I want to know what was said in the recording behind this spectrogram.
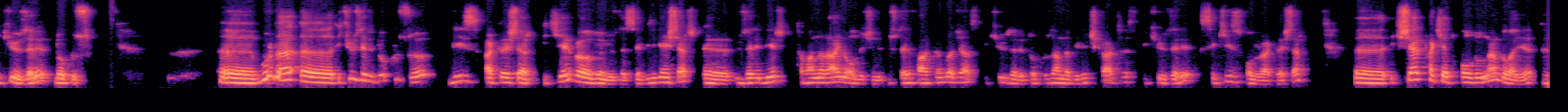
2 üzeri 9. E, burada e, 2 üzeri 9'u biz arkadaşlar ikiye böldüğümüzde sevgili gençler e, üzeri 1 tabanları aynı olduğu için üstleri farkını bulacağız. 2 üzeri 9'dan da 1'i çıkartırız. 2 üzeri 8 olur arkadaşlar. E, ikişer paket olduğundan dolayı e,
